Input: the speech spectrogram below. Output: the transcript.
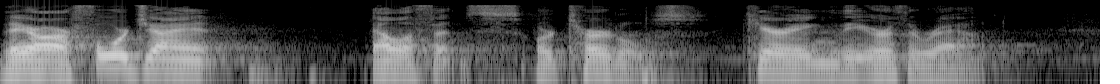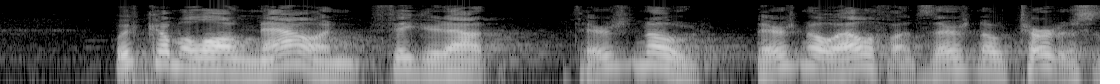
there are four giant elephants or turtles carrying the earth around? We've come along now and figured out there's no there's no elephants. There's no turtles.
